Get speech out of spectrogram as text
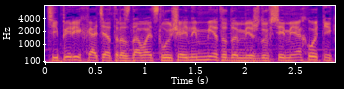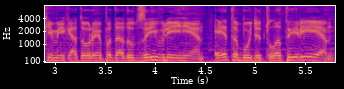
Теперь их хотят раздавать случайным методом между всеми охотниками, которые подадут заявление. Это это будет лотерея.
